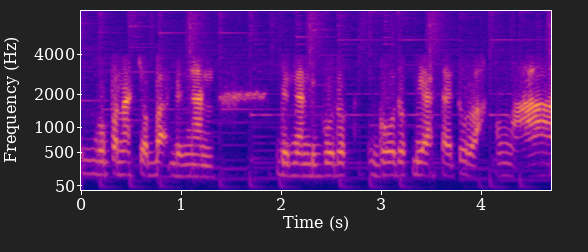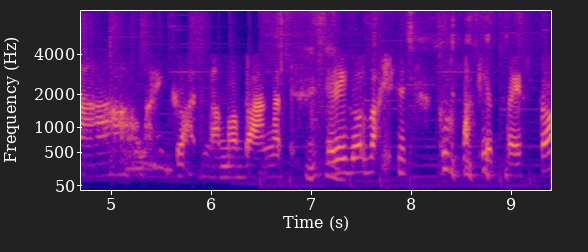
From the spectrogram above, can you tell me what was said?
gue pernah coba dengan dengan digodok godok biasa itu lama oh my god lama banget Mm-mm. jadi gue pakai gue pakai pesto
